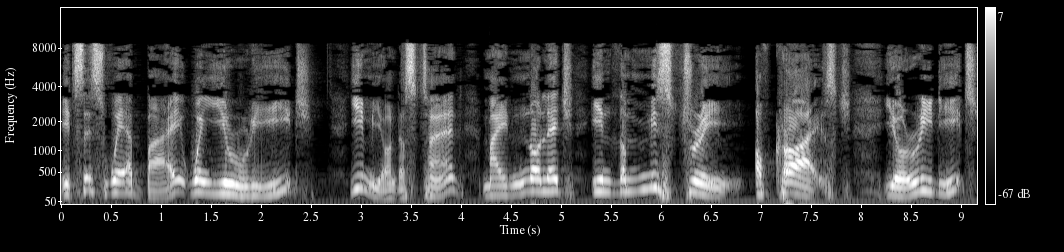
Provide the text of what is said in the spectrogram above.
It says, whereby when you read, ye may understand my knowledge in the mystery of Christ. You read it,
